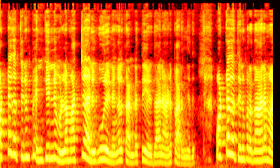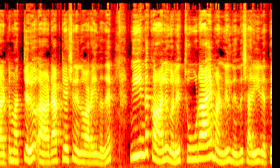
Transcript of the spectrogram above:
ഒട്ടകത്തിനും പെൻഗ്വിനുമുള്ള മറ്റു അനുകൂലനങ്ങൾ കണ്ടെത്തി എഴുതാനാണ് പറഞ്ഞത്. ഒട്ടകത്തിന് പ്രധാനമായിട്ടും മറ്റൊരു അഡാപ്റ്റേഷൻ എന്ന് പറയുന്നത് നീണ്ട കാലുകൾ ചൂടായ മണ്ണിൽ നിന്ന് ശരീരത്തെ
